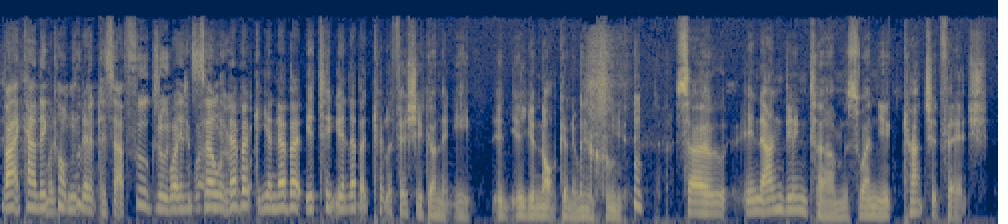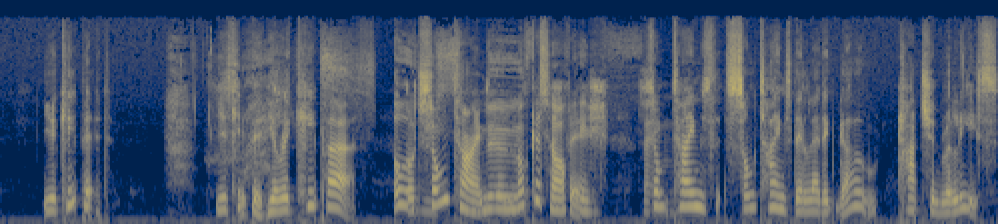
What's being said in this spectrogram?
backhanded Well, you compliment? don't- Is it a full-grown Well, insult? well, you never, you never, you, t- you never kill a fish you're going to eat. You- you- You're not going to eat so, in angling terms, when you catch a fish, you keep it. You keep it. You're a keeper. Oh, but sometimes they look at the fish. thing. Sometimes, sometimes they let it go, catch and release.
